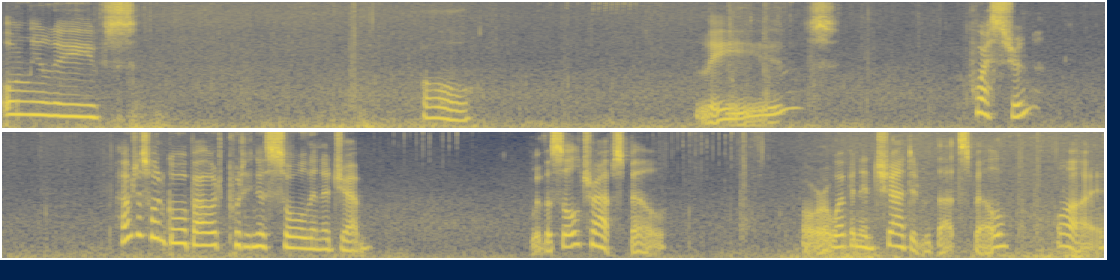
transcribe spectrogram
only leaves... Oh. Leaves? Question. How does one go about putting a soul in a gem? With a soul trap spell. Or a weapon enchanted with that spell. Why?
